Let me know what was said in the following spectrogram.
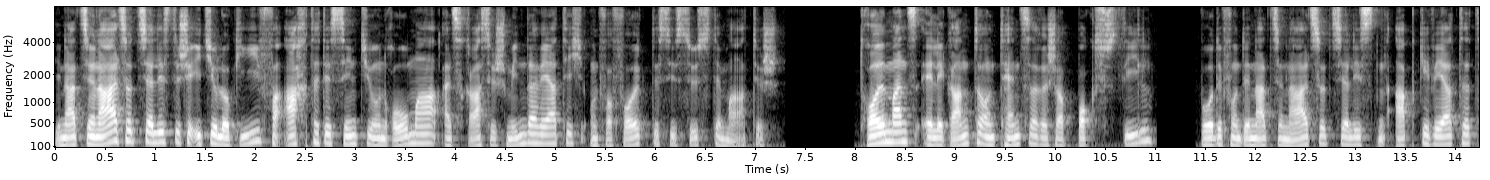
Die nationalsozialistische Ideologie verachtete Sinti und Roma als rassisch minderwertig und verfolgte sie systematisch. Trollmanns eleganter und tänzerischer Boxstil wurde von den Nationalsozialisten abgewertet,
